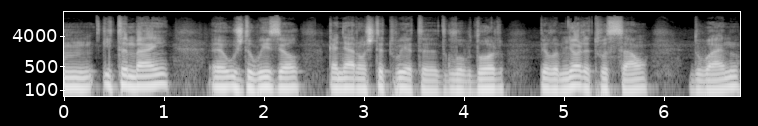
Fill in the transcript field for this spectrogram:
Um, e também uh, os The Weasel ganharam a estatueta de Globo de Ouro pela melhor atuação do ano,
